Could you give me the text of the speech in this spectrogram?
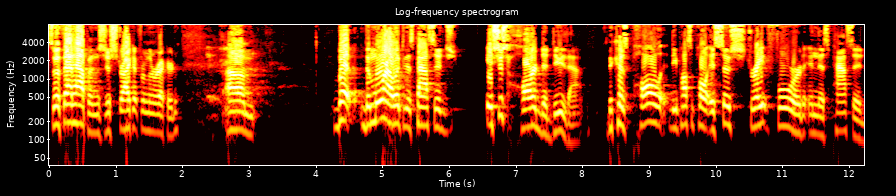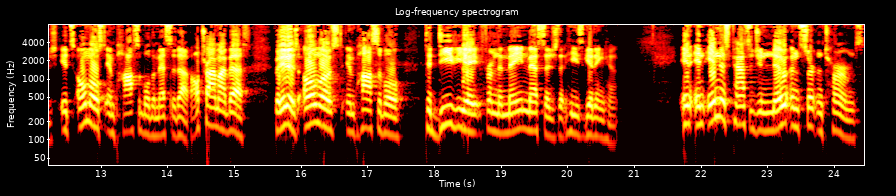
so if that happens, just strike it from the record. Um, but the more I looked at this passage, it's just hard to do that. Because Paul, the apostle Paul is so straightforward in this passage, it's almost impossible to mess it up. I'll try my best, but it is almost impossible to deviate from the main message that he's getting him. And, and in this passage, in no uncertain terms,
